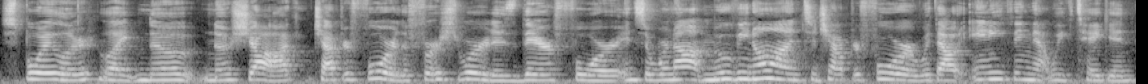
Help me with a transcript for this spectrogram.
spoiler like no no shock. Chapter 4 the first word is therefore. And so we're not moving on to chapter 4 without anything that we've taken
